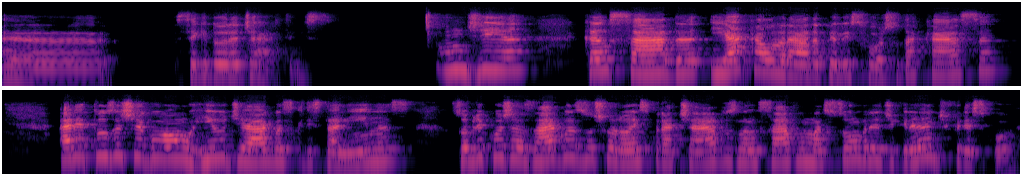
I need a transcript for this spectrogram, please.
uh, seguidora de Artemis. Um dia, cansada e acalorada pelo esforço da caça, Aretusa chegou a um rio de águas cristalinas, sobre cujas águas os chorões prateados lançavam uma sombra de grande frescor.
